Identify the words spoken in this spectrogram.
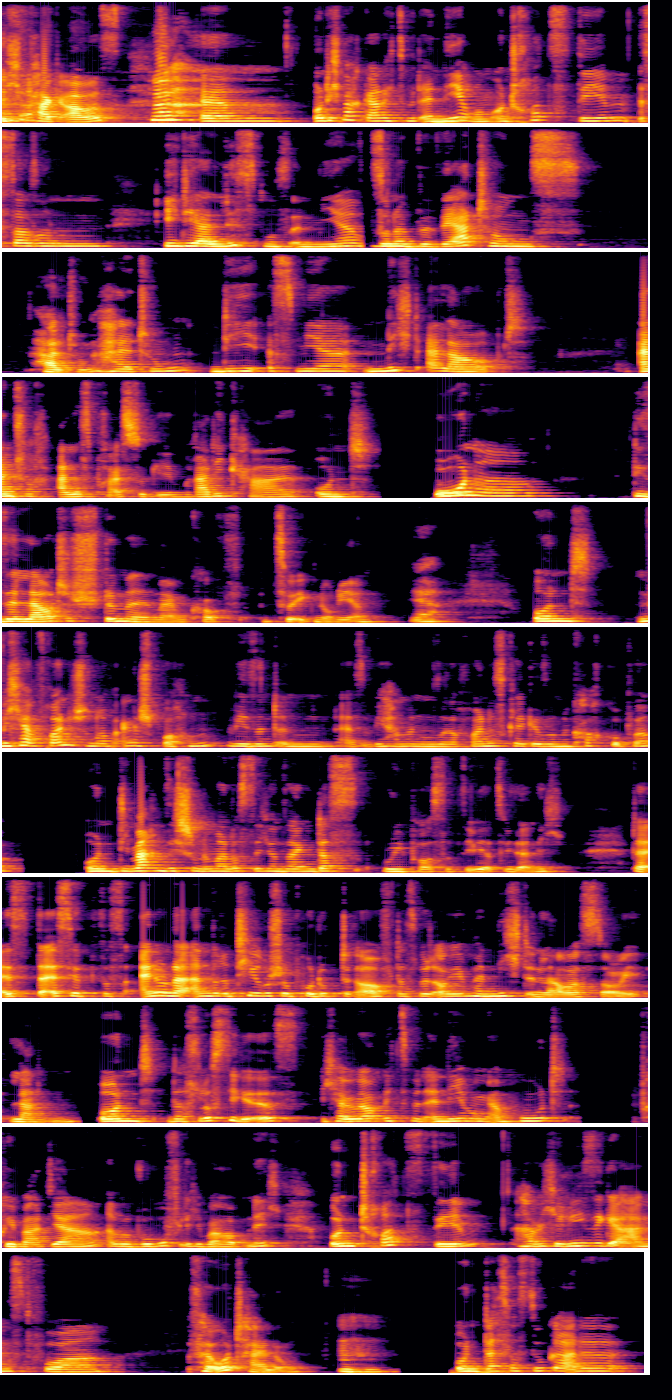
Ich pack aus. ähm, und ich mache gar nichts mit Ernährung. Und trotzdem ist da so ein Idealismus in mir, so eine Bewertungshaltung, Haltung. die es mir nicht erlaubt, einfach alles preiszugeben, radikal und ohne diese laute Stimme in meinem Kopf zu ignorieren. Ja. Und mich haben Freunde schon darauf angesprochen. Wir sind in, also wir haben in unserer Freundesklicke so eine Kochgruppe. Und die machen sich schon immer lustig und sagen, das repostet sie jetzt wieder nicht. Da ist, da ist jetzt das ein oder andere tierische Produkt drauf. Das wird auf jeden Fall nicht in Laura Story landen. Und das Lustige ist, ich habe überhaupt nichts mit Ernährung am Hut. Privat ja, aber beruflich überhaupt nicht. Und trotzdem habe ich riesige Angst vor Verurteilung. Mhm. Und das, was du gerade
